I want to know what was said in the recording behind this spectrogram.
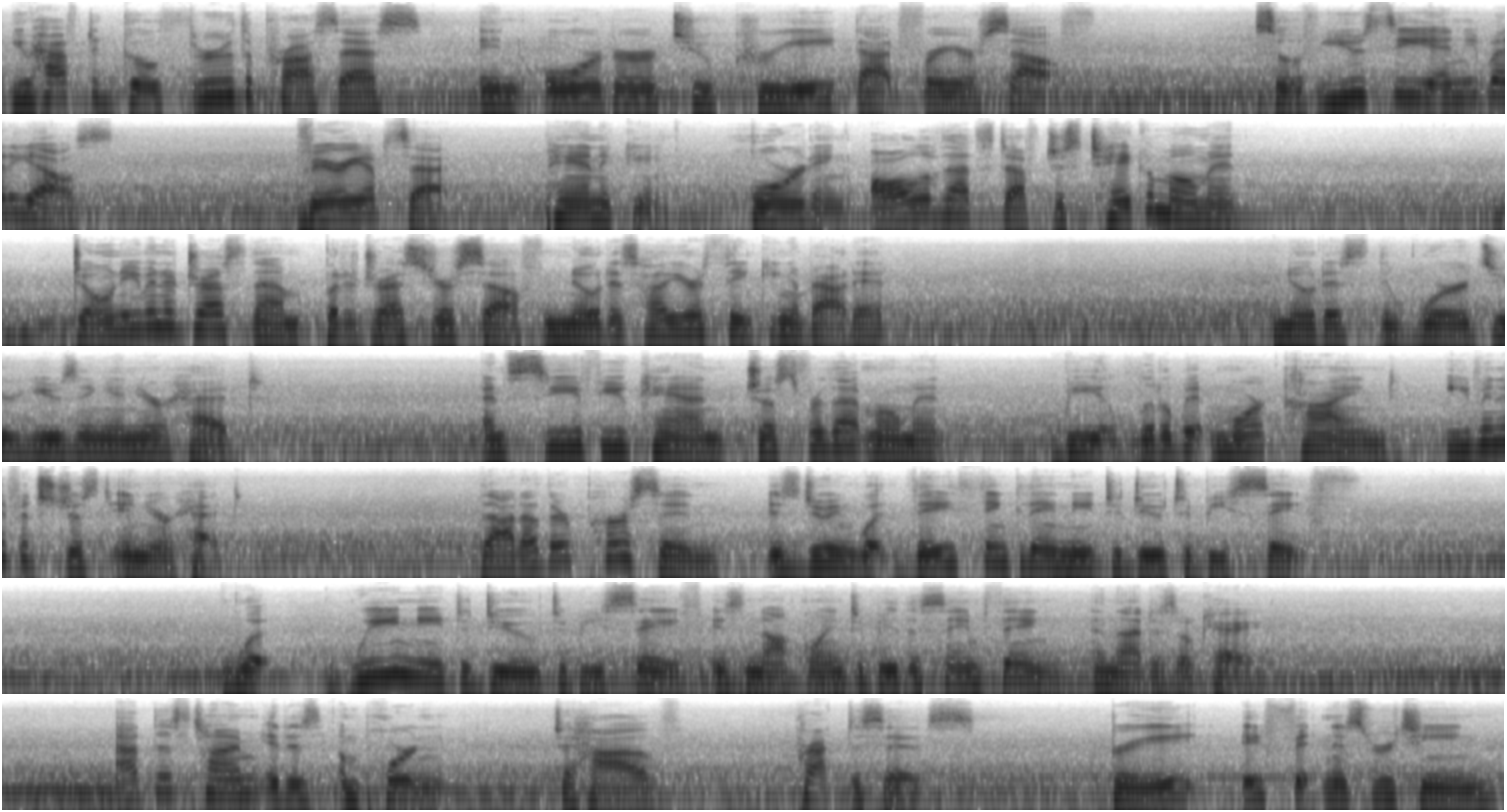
You have to go through the process in order to create that for yourself. So if you see anybody else very upset, panicking, hoarding, all of that stuff, just take a moment. Don't even address them, but address yourself. Notice how you're thinking about it Notice the words you're using in your head and see if you can, just for that moment, be a little bit more kind, even if it's just in your head. That other person is doing what they think they need to do to be safe. What we need to do to be safe is not going to be the same thing, and that is okay. At this time, it is important to have practices create a fitness routine,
